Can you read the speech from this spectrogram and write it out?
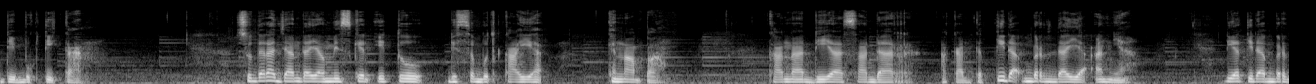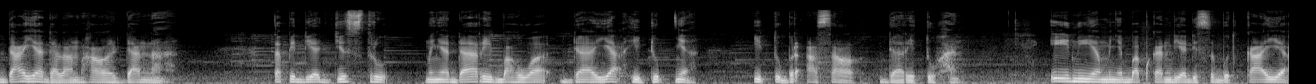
dibuktikan. Saudara janda yang miskin itu disebut kaya. Kenapa? Karena dia sadar akan ketidakberdayaannya. Dia tidak berdaya dalam hal dana, tapi dia justru menyadari bahwa daya hidupnya itu berasal dari Tuhan. Ini yang menyebabkan dia disebut kaya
